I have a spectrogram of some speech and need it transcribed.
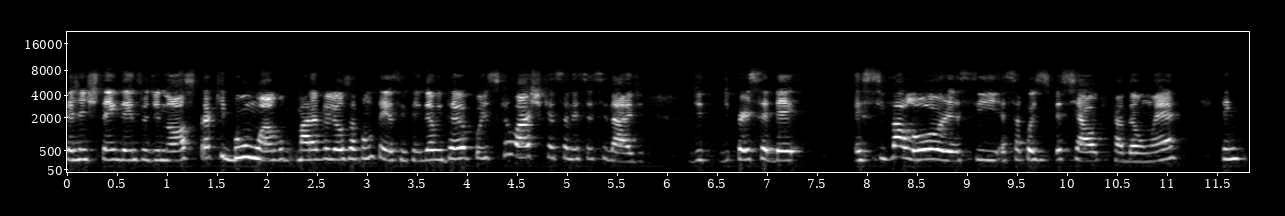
que a gente tem dentro de nós para que, bum, algo maravilhoso aconteça, entendeu? Então é por isso que eu acho que essa necessidade de, de perceber esse valor, esse, essa coisa especial que cada um é, tem,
